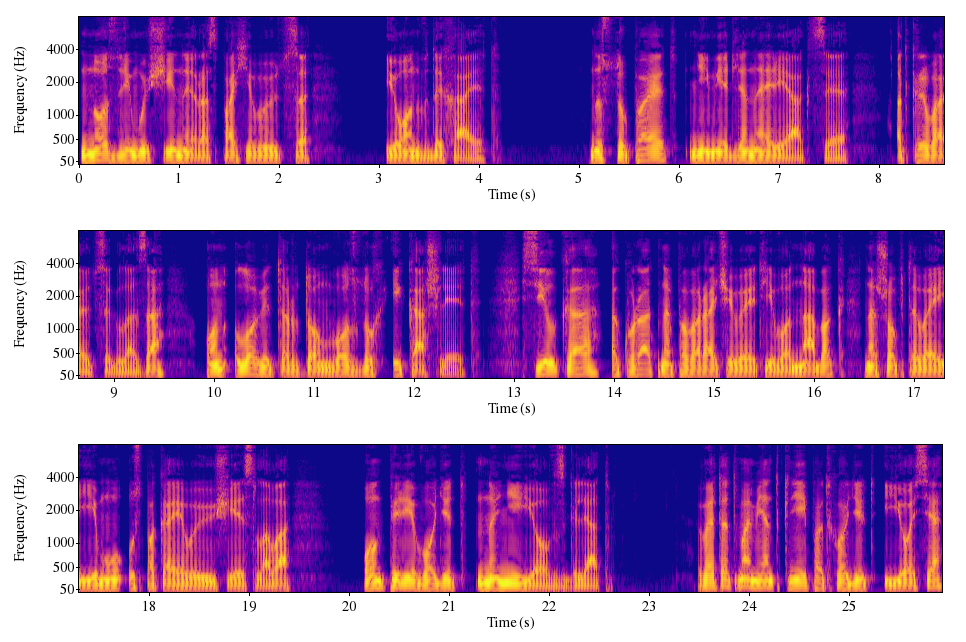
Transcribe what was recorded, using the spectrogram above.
Ноздри мужчины распахиваются, и он вдыхает. Наступает немедленная реакция. Открываются глаза, он ловит ртом воздух и кашляет. Силка аккуратно поворачивает его на бок, нашептывая ему успокаивающие слова. Он переводит на нее взгляд. В этот момент к ней подходит Йося,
